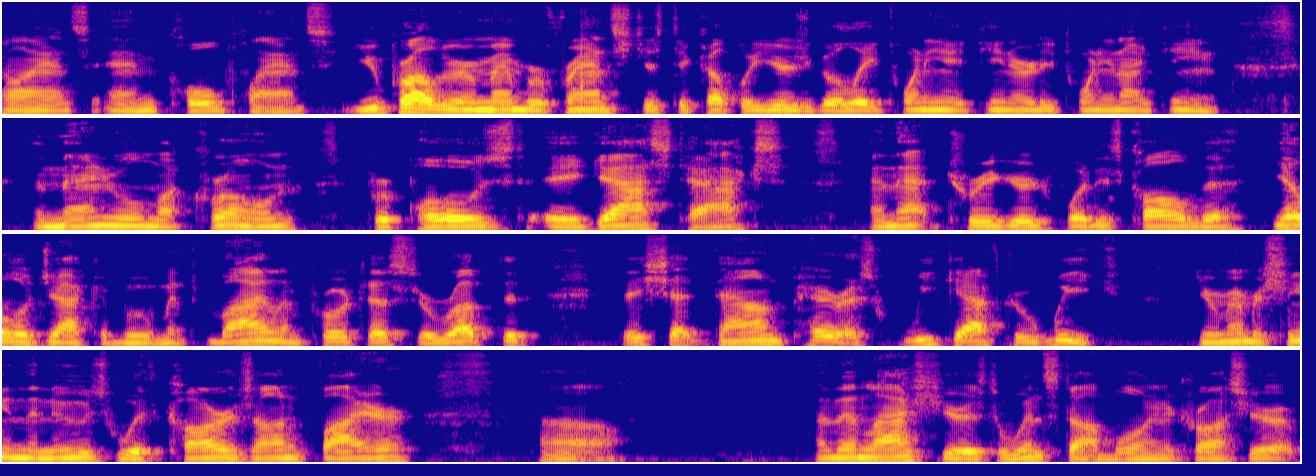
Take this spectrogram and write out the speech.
plants and coal plants. You probably remember France just a couple of years ago, late 2018, early 2019. Emmanuel Macron proposed a gas tax, and that triggered what is called the Yellow Jacket movement. Violent protests erupted. They shut down Paris week after week. You remember seeing the news with cars on fire? Uh, and then last year, as the wind stopped blowing across Europe,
